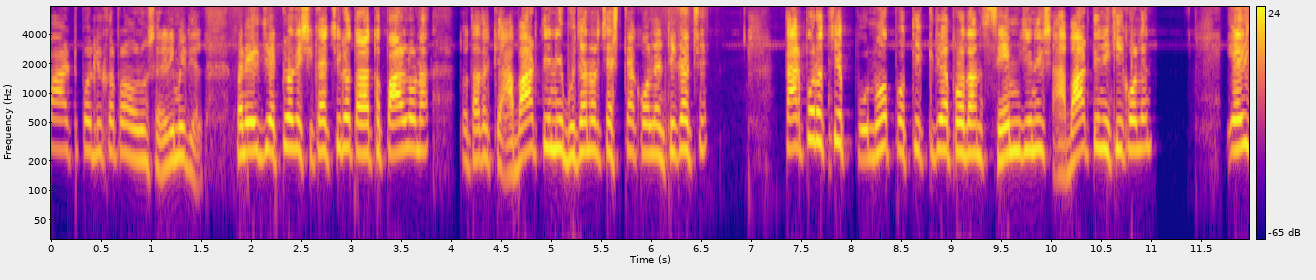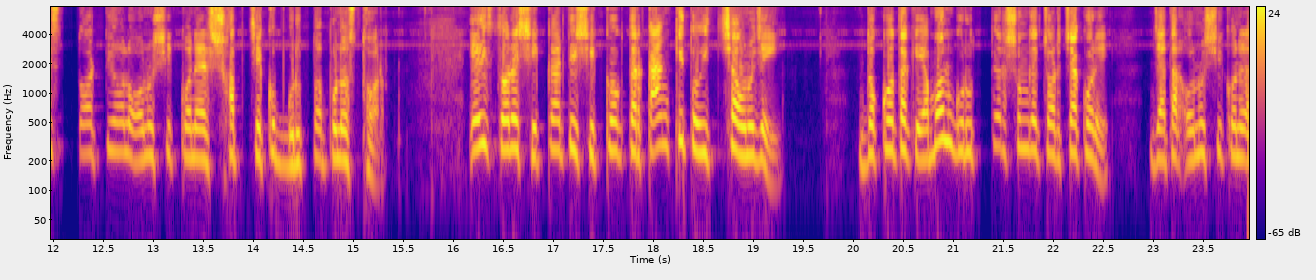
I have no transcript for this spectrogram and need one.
পাঠ পরিকল্পনা অনুসারে, রিমিডিয়াল। মানে এই যে একটু আগে শেখাচ্ছিল, তারা তো পারল না, তো তাদেরকে আবার তিনি বোঝানোর চেষ্টা করলেন, ঠিক আছে? তারপর হচ্ছে পুনঃ প্রতিক্রিয়া প্রদান সেম জিনিস, আবার তিনি কি করলেন? এই স্তরটি হলো অনুশিক্ষণের সবচেয়ে খুব গুরুত্বপূর্ণ স্তর। এই স্তরে শিক্ষার্থী, শিক্ষক তার কাঙ্ক্ষিত ইচ্ছা অনুযায়ী দক্ষতাকে এমন গুরুত্বের সঙ্গে চর্চা করে যা তার অনুশিক্ষণের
